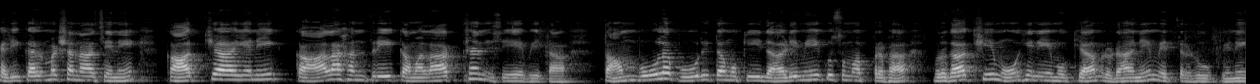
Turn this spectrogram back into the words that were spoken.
కలికల్మషనాశిని కాత్యాయని కాళహంత్రి కమలాక్ష నిసేవిత తాంబూలపూరితముఖి దాడిమీ కుసుమప్రభ మృగాక్షి మోహిని ముఖ్య మృడాని మిత్రరూపిణి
